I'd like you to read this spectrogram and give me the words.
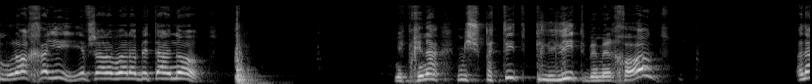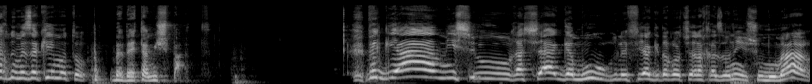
הוא לא אחראי, אי אפשר לבוא עליו בטענות. מבחינה משפטית פלילית במרכאות, אנחנו מזכים אותו בבית המשפט. וגם מישהו רשע גמור לפי הגדרות של החזוני שהוא מומר,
